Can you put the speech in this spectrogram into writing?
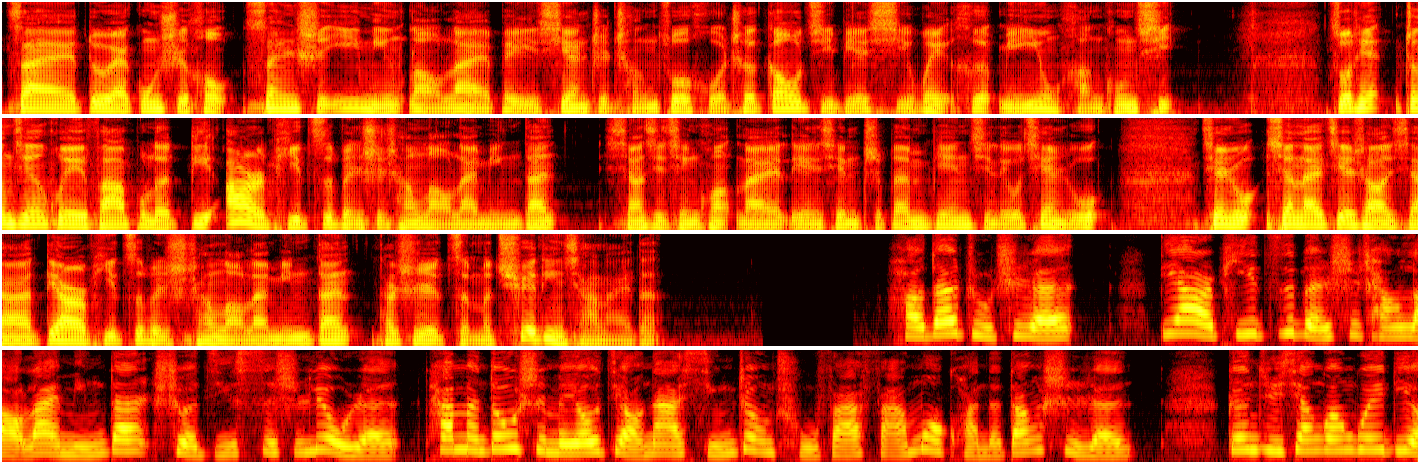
在对外公示后，三十一名老赖被限制乘坐火车高级别席位和民用航空器。昨天，证监会发布了第二批资本市场老赖名单，详细情况来连线值班编辑刘倩茹。倩茹，先来介绍一下第二批资本市场老赖名单，它是怎么确定下来的？好的，主持人。第二批资本市场老赖名单涉及四十六人，他们都是没有缴纳行政处罚罚没款的当事人。根据相关规定，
